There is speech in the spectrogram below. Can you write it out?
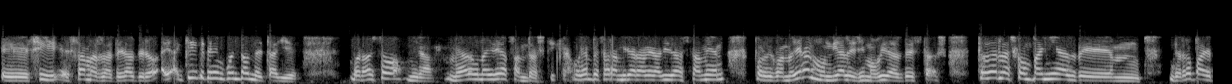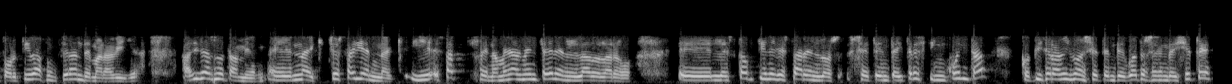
Eh, sí, está más lateral, pero hay que tener en cuenta un detalle. Bueno, esto, mira, me ha dado una idea fantástica. Voy a empezar a mirar a ver Adidas también, porque cuando llegan mundiales y movidas de estas, todas las compañías de, mm, de ropa deportiva funcionan de maravilla. Adidas no también. Eh, Nike, yo estaría en Nike y está fenomenalmente en el lado largo. Eh, el stop tiene que estar en los 73.50, cotiza ahora mismo en 74.67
